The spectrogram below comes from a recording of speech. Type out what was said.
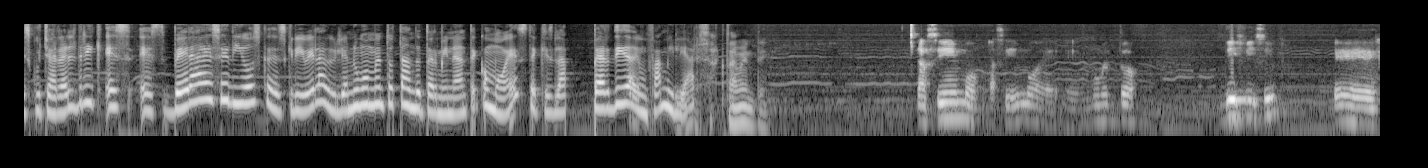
Escuchar al Drick es, es ver a ese Dios que describe la Biblia en un momento tan determinante como este, que es la pérdida de un familiar. Exactamente. Así mismo, así mismo, eh, en un momento difícil, eh,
